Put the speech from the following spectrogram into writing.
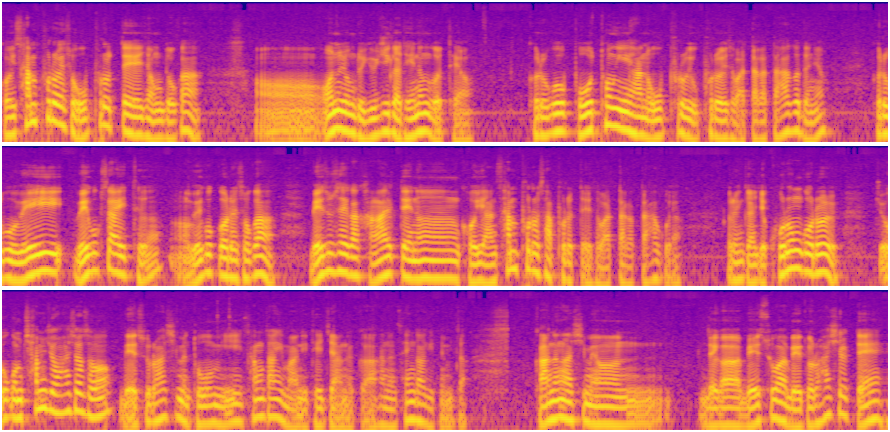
거의 3%에서 5%대 정도가 어, 어느 정도 유지가 되는 것 같아요. 그리고 보통이 한 5% 6%에서 왔다 갔다 하거든요. 그리고 외, 외국 사이트, 어, 외국 거래소가 매수세가 강할 때는 거의 한 3% 4%대에서 왔다 갔다 하고요. 그러니까 이제 그런 거를 조금 참조하셔서 매수를 하시면 도움이 상당히 많이 되지 않을까 하는 생각이 듭니다. 가능하시면 내가 매수와 매도를 하실 때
